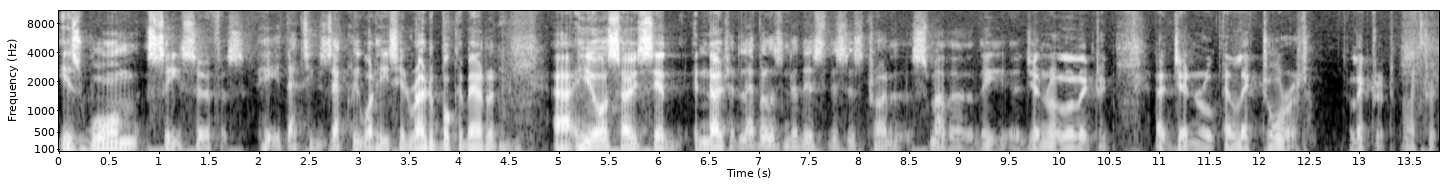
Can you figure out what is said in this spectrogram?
is warm sea surface. He, that's exactly what he said. Wrote a book about it. Uh, he also said, and noted, have a listen to this. This is trying to smother the uh, General Electric, uh, General Electorate, electorate. Electorate.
